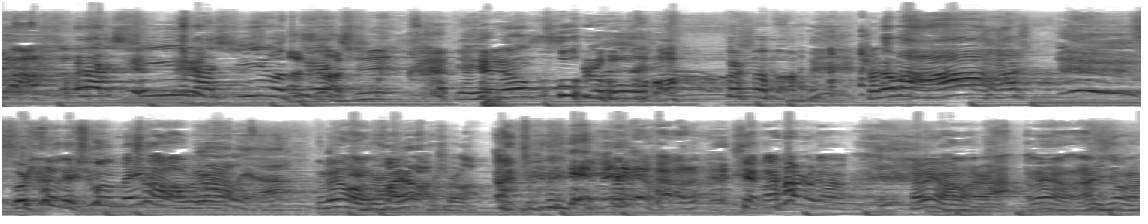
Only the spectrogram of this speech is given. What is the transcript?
拉稀拉稀，我老特别师老师，有一有人侮辱我，耍流氓，不是给说没给老师不要脸，没有老师化学老师了。没给化学老师，给化学老师干什么？还没有黄老师啊，没有。然后你听我说，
